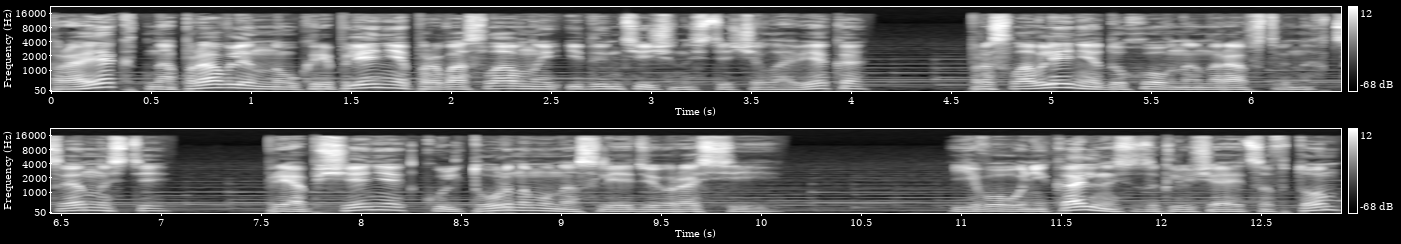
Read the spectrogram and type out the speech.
Проект направлен на укрепление православной идентичности человека – прославление духовно-нравственных ценностей, приобщение к культурному наследию России. Его уникальность заключается в том,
